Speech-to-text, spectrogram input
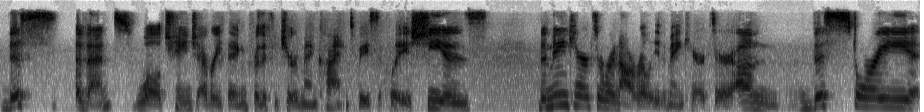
this event will change everything for the future of mankind. Basically, she is the main character, but not really the main character. Um, this story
